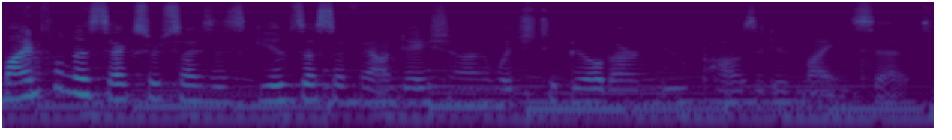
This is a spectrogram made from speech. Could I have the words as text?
Mindfulness exercises gives us a foundation on which to build our new positive mindset.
